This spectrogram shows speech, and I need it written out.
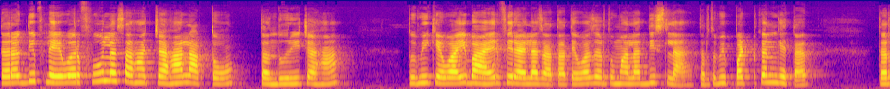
तर अगदी फ्लेवरफुल असा हा चहा लागतो तंदुरी चहा. तुम्ही केव्हाही बाहेर फिरायला जाता तेव्हा जर तुम्हाला दिसला तर तुम्ही पटकन घेतात. तर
